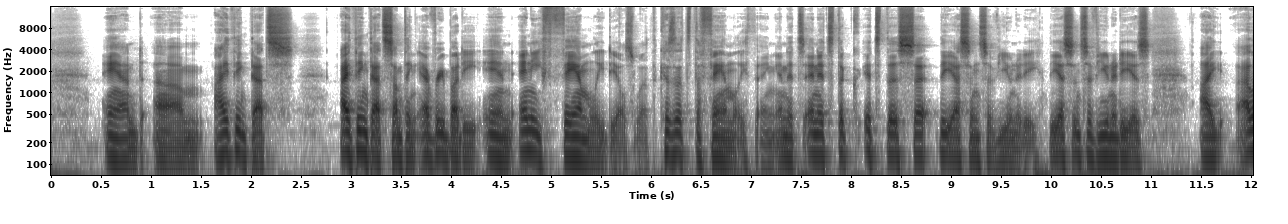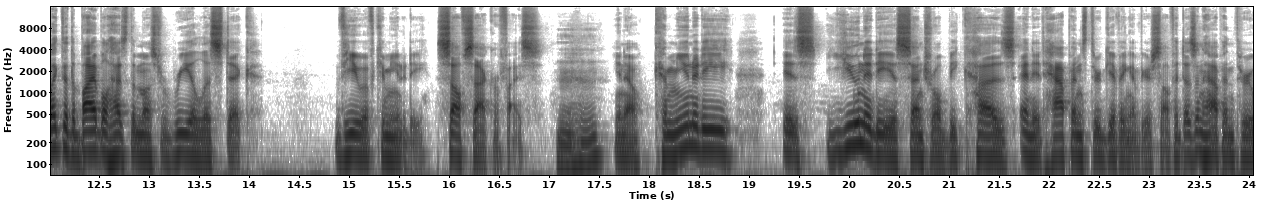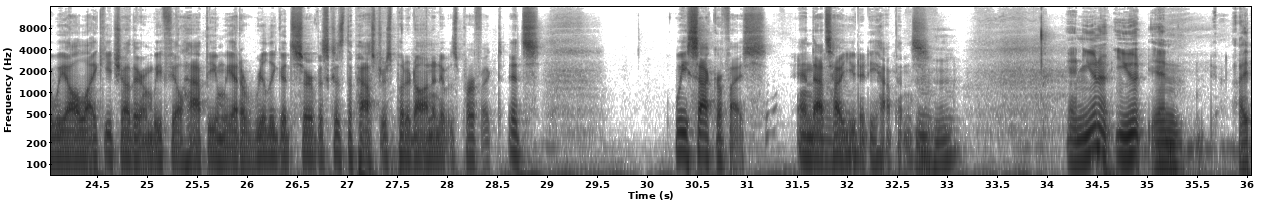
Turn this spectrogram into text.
and um, I think that's I think that's something everybody in any family deals with because that's the family thing, and it's and it's the it's the the essence of unity. The essence of unity is, I I like that the Bible has the most realistic view of community, self-sacrifice. Mm-hmm. You know, community is unity is central because and it happens through giving of yourself. It doesn't happen through we all like each other and we feel happy and we had a really good service because the pastors put it on and it was perfect. It's we sacrifice and that's how mm-hmm. unity happens. Mm-hmm. And uni- un- and I,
